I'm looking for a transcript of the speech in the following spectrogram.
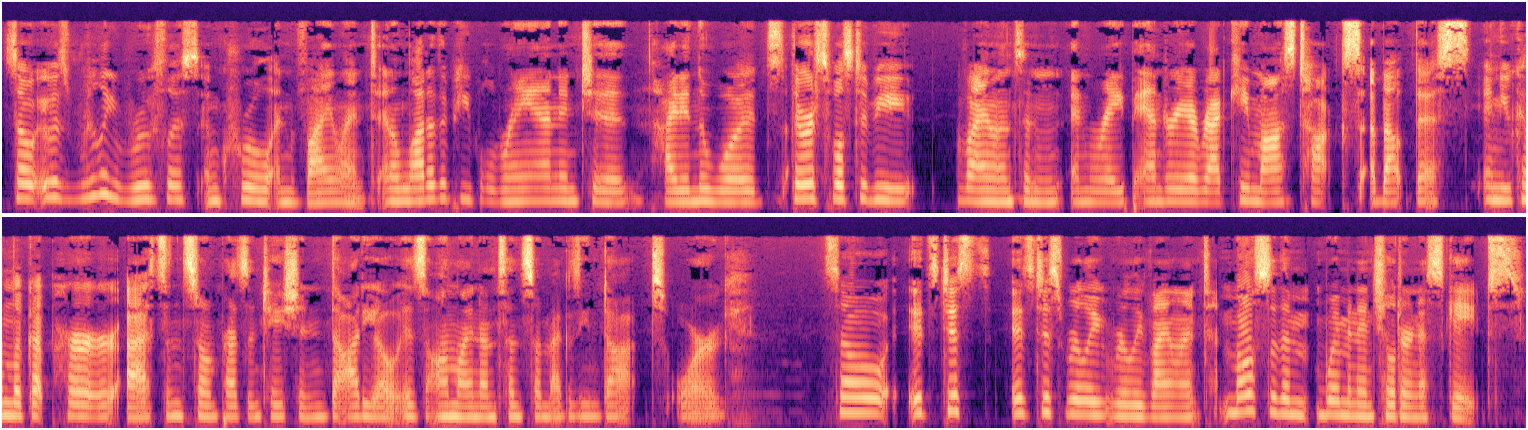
So it was really ruthless and cruel and violent. And a lot of the people ran into hide in the woods. There was supposed to be violence and, and rape. Andrea Radke Moss talks about this, and you can look up her uh, Sunstone presentation. The audio is online on sunstonemagazine.org. So it's just it's just really really violent. Most of the women and children escaped,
